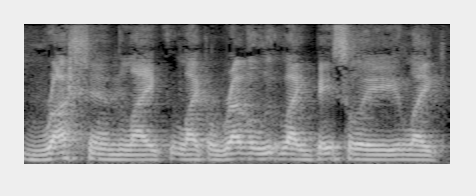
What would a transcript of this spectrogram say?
Russian, like like a revolu- like basically like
